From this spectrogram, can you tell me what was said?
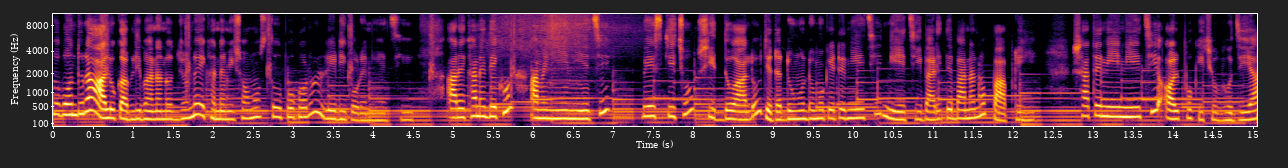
তো বন্ধুরা, আলু কাবলি বানানোর জন্য এখানে আমি সমস্ত উপকরণ রেডি করে নিয়েছি। আর এখানে দেখুন, আমি নিয়ে নিয়েছি বেশ কিছু সিদ্ধ আলু, যেটা ডুমো ডুমো কেটে নিয়েছি নিয়েছি বাড়িতে বানানো পাপড়ি। সাথে নিয়ে নিয়েছি অল্প কিছু ভুজিয়া,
